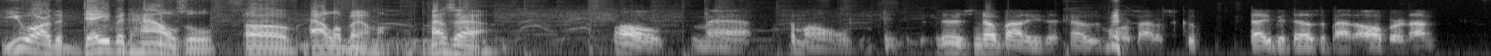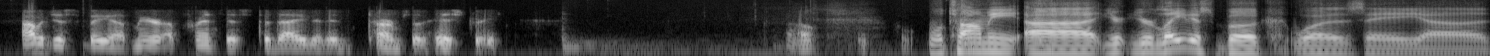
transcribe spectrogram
You are the David Housel of Alabama. How's that? Oh, Matt, come on. There's nobody that knows more about a school than David does about Auburn. I'm, I would just be a mere apprentice to David in terms of history. Oh. Well, Tommy, uh, your your latest book was a uh,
